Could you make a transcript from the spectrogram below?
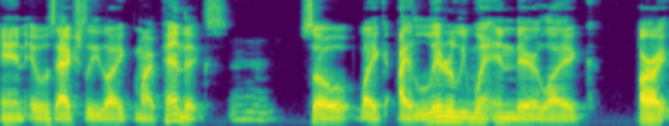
and it was actually like my appendix. hmm So like I literally went in there like, all right,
